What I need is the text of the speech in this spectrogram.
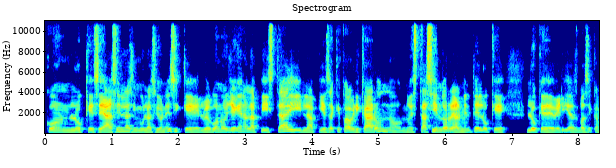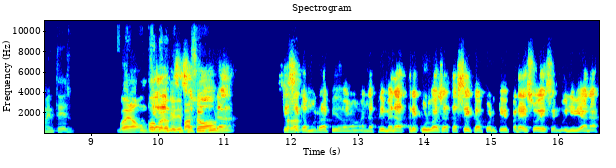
con lo que se hace en las simulaciones y que luego no lleguen a la pista y la pieza que fabricaron no, no está haciendo realmente lo que, lo que debería, es básicamente eso. Bueno, un poco lo que se pasó... Pintura se seca muy rápido, ¿no? En las primeras tres curvas ya está seca porque para eso es, es muy liviana.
